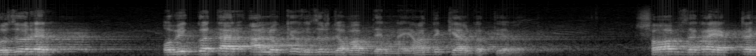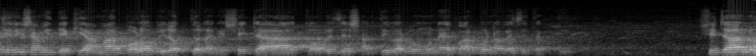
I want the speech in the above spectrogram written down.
হুজুরের অভিজ্ঞতার আলোকে হুজুর জবাব দেন নাই। আমাদের খেয়াল করতে হবে। সব জায়গায় একটা জিনিস আমি দেখি, আমার বড় বিরক্ত লাগে, সেটা কবে যে সারতে পারব, মনে হয় পারব না, বেঁচে থাকতে। সেটা হলো,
